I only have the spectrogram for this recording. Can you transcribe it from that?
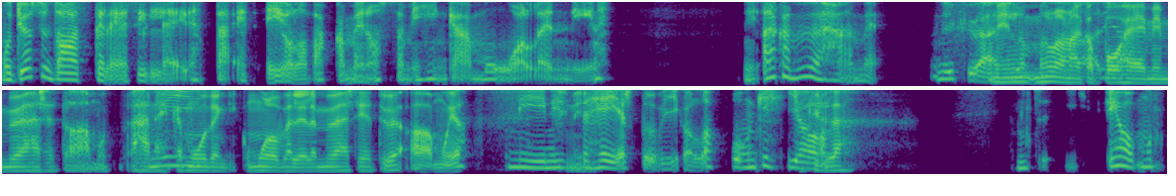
Mutta jos nyt ajattelee silleen, että et ei olla vaikka menossa mihinkään muualle, niin, niin aika myöhään me nykyään... Meillä, meillä on aika poheimin myöhäiset aamut. Vähän ehkä Niin. muutenkin, kun mulla on välillä myöhäisiä työaamuja. Niin, niin, Niin. se heijastuu viikonloppuunkin. Joo. Kyllä. Mut, joo, mutta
